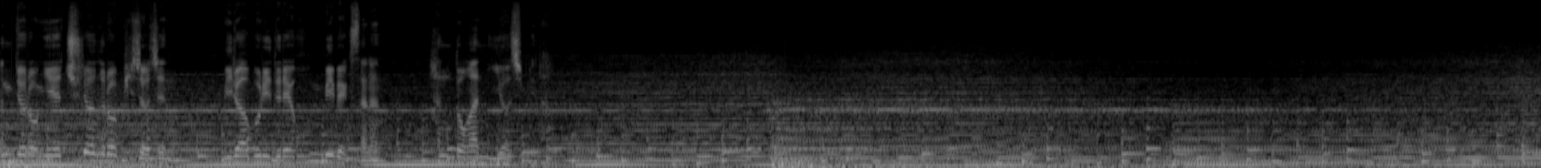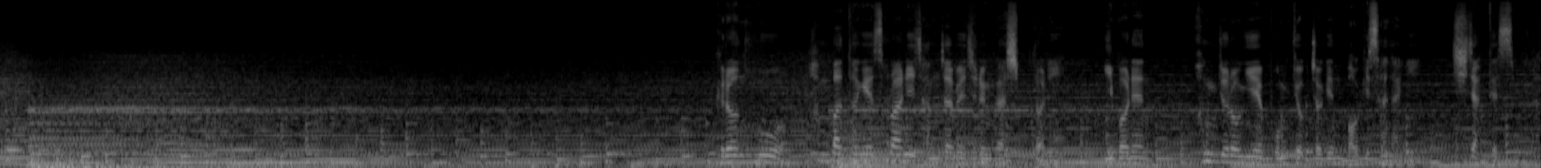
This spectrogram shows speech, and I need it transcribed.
황조롱이의 출현으로 빚어진 미라부리들의 혼비백산은 한동안 이어집니다. 그런 후 한바탕의 소란이 잠잠해지는가 싶더니 이번엔 황조롱이의 본격적인 먹이 사냥이 시작됐습니다.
